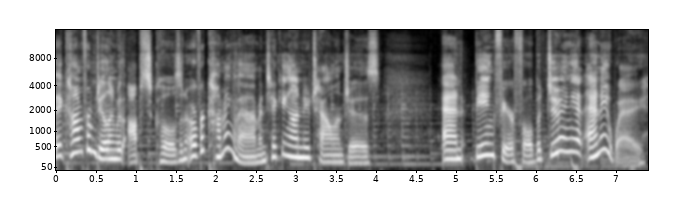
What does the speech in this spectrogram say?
they come from dealing with obstacles and overcoming them and taking on new challenges and being fearful, but doing it anyway.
